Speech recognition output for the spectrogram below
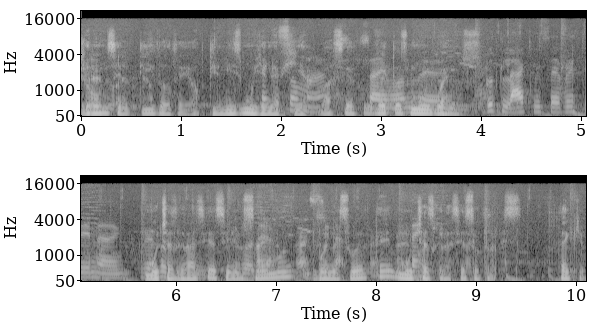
gran sentido de optimismo y energía. Va a ser retos muy buenos. Muchas gracias, señor Simon. Buena suerte. Muchas gracias otra vez. Thank you.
